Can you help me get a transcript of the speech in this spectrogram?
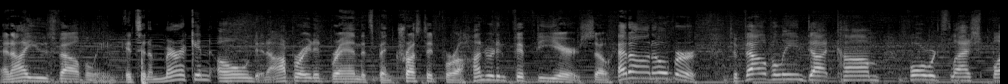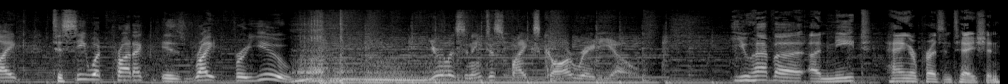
and I use Valvoline. It's an American owned and operated brand that's been trusted for 150 years. So head on over to valvoline.com forward slash Spike to see what product is right for you. You're listening to Spike's Car Radio. You have a, a neat hangar presentation.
